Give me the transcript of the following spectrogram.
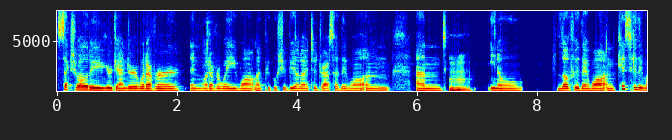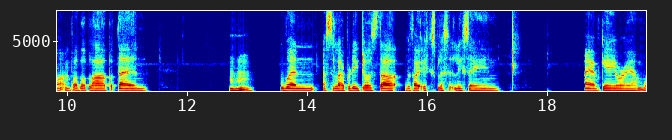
sexuality, your gender, whatever, in whatever way you want. Like people should be allowed to dress how they want and, and, hmm you know, love who they want and kiss who they want and blah, blah, blah. But then hmm when a celebrity does that without explicitly saying, I am gay or I am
